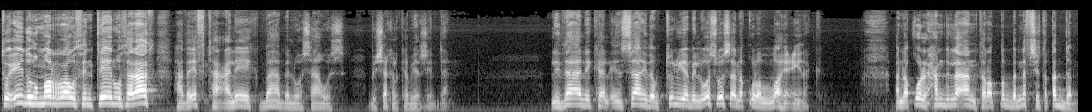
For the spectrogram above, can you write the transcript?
تعيده مرة وثنتين وثلاث. هذا يفتح عليك باب الوساوس بشكل كبير جدا. لذلك الإنسان إذا ابتلي بالوسوسة نقول الله يعينك. أن نقول الحمد لله أن ترى الطب النفسي تقدم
